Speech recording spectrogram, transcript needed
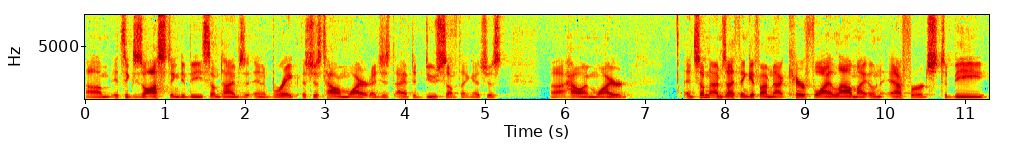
Um, it's exhausting to be sometimes in a break. That's just how I'm wired. I just, I have to do something. That's just uh, how I'm wired. And sometimes I think if I'm not careful, I allow my own efforts to be,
